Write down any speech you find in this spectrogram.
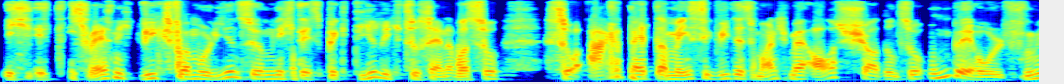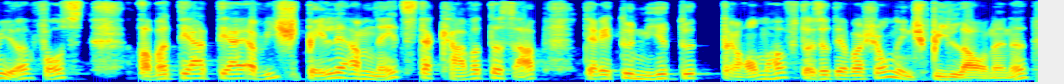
ich, ich weiß nicht, wie ich es formulieren soll, um nicht despektierlich zu sein, aber so, so arbeitermäßig, wie das manchmal ausschaut und so unbeholfen, ja, fast. Aber der, der erwischt Bälle am Netz, der covert das ab, der retourniert dort traumhaft, also der war schon in Spiellaune. Nicht?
